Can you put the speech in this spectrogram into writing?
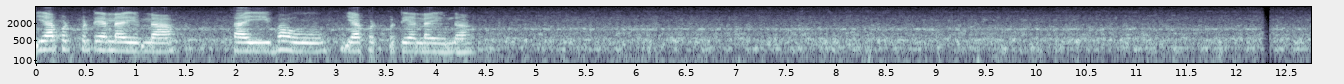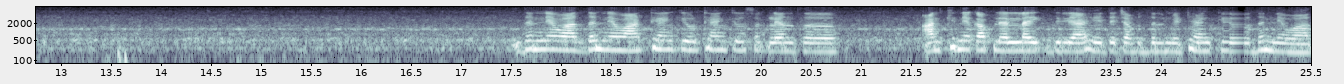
या पटपट या लाईव्हला ताई भाऊ या पटपट या लाईव्हला धन्यवाद धन्यवाद. थँक्यू थँक्यू सगळ्यांचं. आणखीन एक आपल्याला लाईक दिली आहे त्याच्याबद्दल मी थँक्यू धन्यवाद.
